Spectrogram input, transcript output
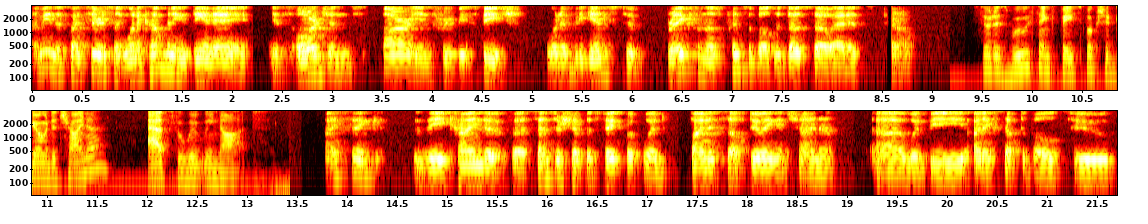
I mean this quite seriously. When a company's DNA, its origins, are in free speech, when it begins to break from those principles, it does so at its peril. So, does Wu think Facebook should go into China? Absolutely not. I think the kind of uh, censorship that Facebook would find itself doing in China uh, would be unacceptable to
